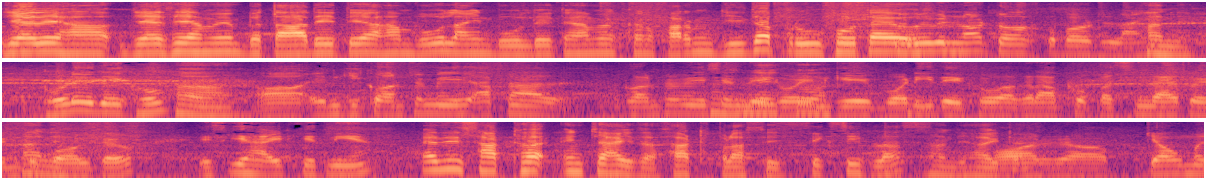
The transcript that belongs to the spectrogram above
जैसे हाँ जैसे हमें बता देते हैं हम वो लाइन बोल देते हैं हमें कंफर्म जिदा प्रूफ होता है we will not talk about हाँ लाइन घोड़े देखो हाँ। इनकी कॉन्फर्मेशन अपना कॉन्फर्मेशन देखो देखो। इनकी बॉडी देखो। अगर आपको पसंद आए तो इनको हाँ कॉल करो। इसकी हाइट कितनी है यदि साठ इंच हाइट है साठ प्लस ही सिक्सटी प्लस हाँ जी, height है। और आ, क्या उम्र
